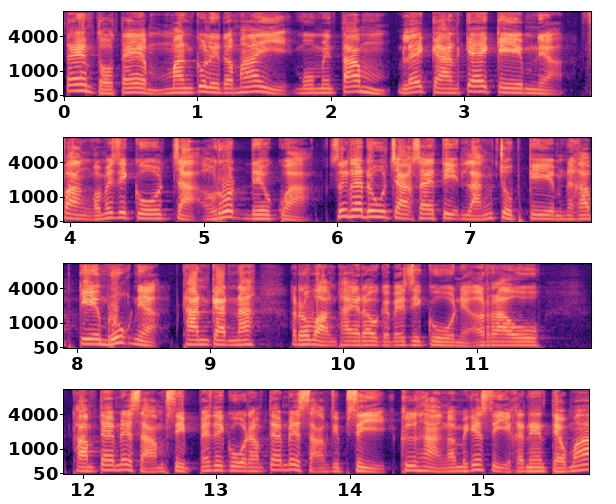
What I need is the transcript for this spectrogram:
แต้มต่อแต้ม มันก็เลยทำให้โมเมนตัมและการแก้เกมเนี่ยฝั่งของเม็กซิโกจะรวดเร็วกว่า ซึ่งถ้าดูจากสถิติหลังจบเกมนะครับ เกมรุกเนี่ยทันกันนะ ระหว่างไทยเรากับเม็กซิโกเนี่ยเราทำแต้มได้ 30เม็กซิโกทำแต้มได้ 34 คือห่างกันไปแค่ 4 คะแนนแต่ว่า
